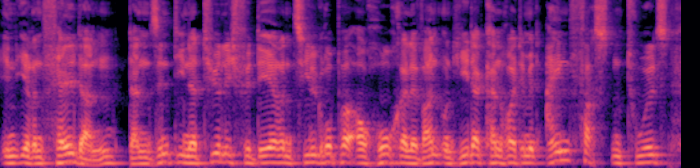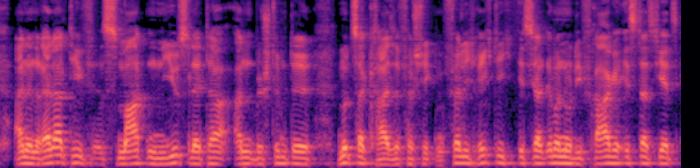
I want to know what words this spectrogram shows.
in ihren Feldern, dann sind die natürlich für deren Zielgruppe auch hochrelevant und jeder kann heute mit einfachsten Tools einen relativ smarten Newsletter an bestimmte Nutzerkreise verschicken. Völlig richtig, ist halt immer nur die Frage, ist das jetzt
